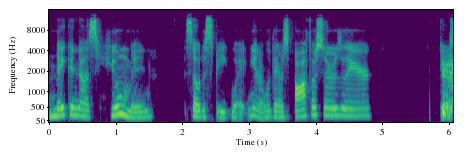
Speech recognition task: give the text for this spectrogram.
making us human so to speak with you know there's officers there there's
